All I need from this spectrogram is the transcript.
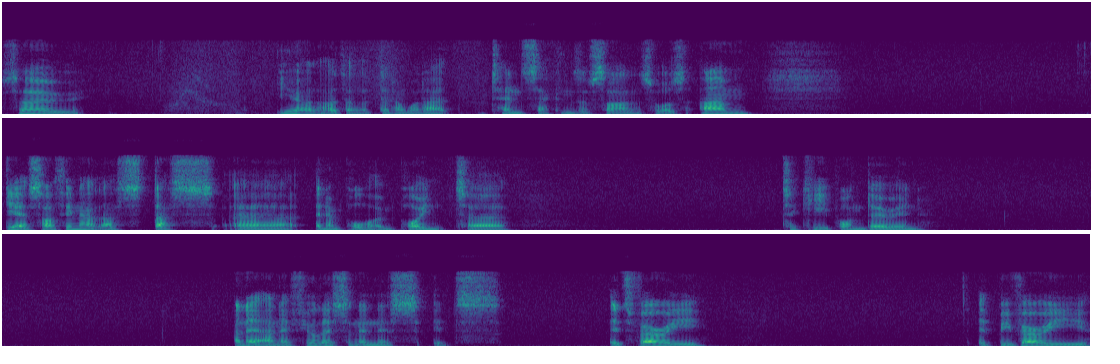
So, yeah, I don't, I don't know what that 10 seconds of silence was. Um, yeah, so I think that that's that's uh, an important point to to keep on doing. And and if you're listening, it's it's it's very it'd be very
